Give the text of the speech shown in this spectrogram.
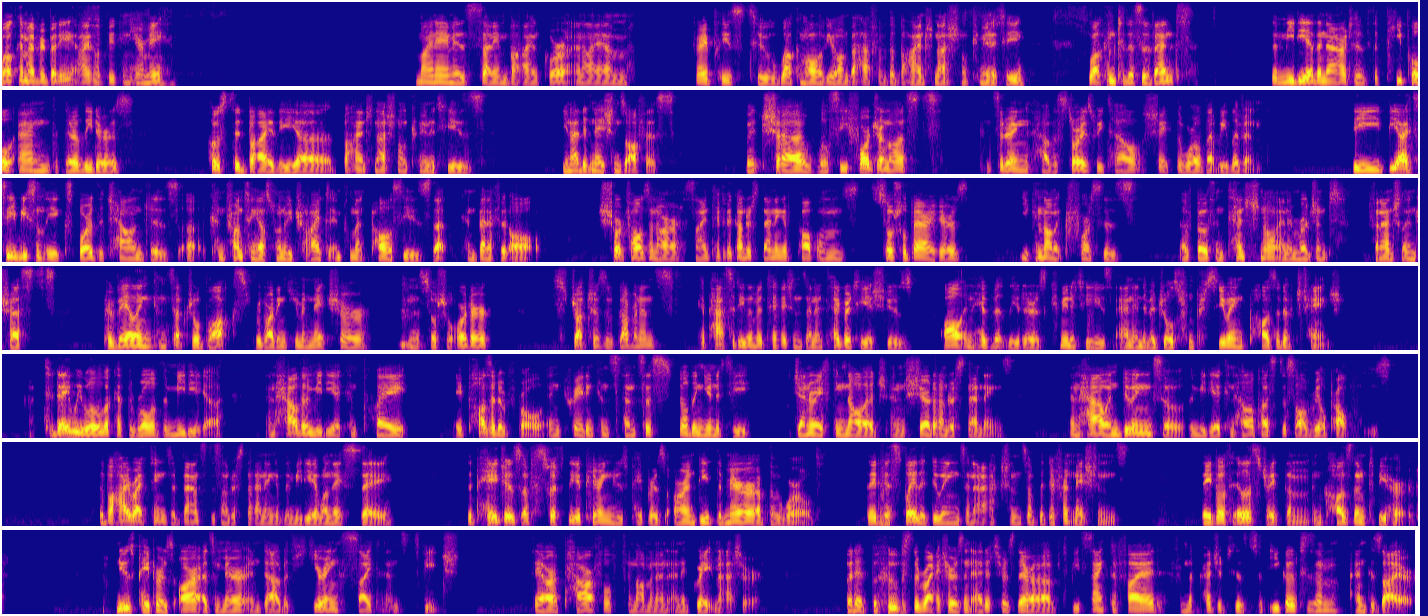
Welcome, everybody. I hope you can hear me. My name is Salim Vaillancourt, and I am very pleased to welcome all of you on behalf of the Baha'i International community. Welcome to this event, The Media, the Narrative, the People, and Their Leaders, hosted by the uh, Baha'i International Community's United Nations Office, which uh, will see four journalists considering how the stories we tell shape the world that we live in. The BIC recently explored the challenges uh, confronting us when we try to implement policies that can benefit all. Shortfalls in our scientific understanding of problems, social barriers, economic forces of both intentional and emergent financial interests, prevailing conceptual blocks regarding human nature and the social order, structures of governance, capacity limitations, and integrity issues all inhibit leaders, communities, and individuals from pursuing positive change. Today, we will look at the role of the media and how the media can play a positive role in creating consensus, building unity, generating knowledge and shared understandings, and how in doing so, the media can help us to solve real problems. The Baha'i writings advance this understanding of the media when they say, the pages of swiftly appearing newspapers are indeed the mirror of the world. They display the doings and actions of the different nations. They both illustrate them and cause them to be heard. Newspapers are as a mirror endowed with hearing, sight, and speech. They are a powerful phenomenon and a great matter. But it behooves the writers and editors thereof to be sanctified from the prejudices of egotism and desire,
